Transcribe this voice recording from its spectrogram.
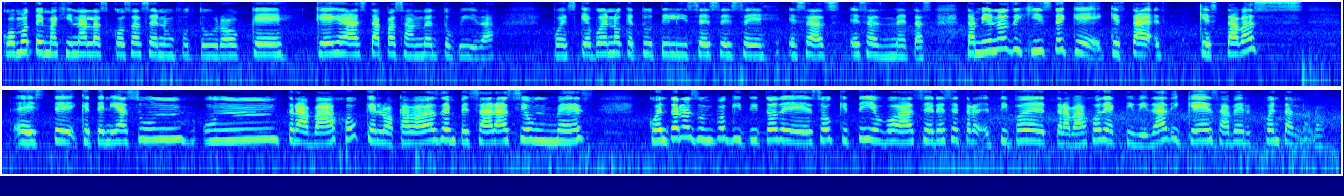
cómo te imaginas las cosas en un futuro, qué, qué está pasando en tu vida. Pues qué bueno que tú utilices ese, esas, esas metas. También nos dijiste que, que, está, que estabas, este, que tenías un, un trabajo que lo acababas de empezar hace un mes. Cuéntanos un poquitito de eso, qué te llevó a hacer ese tipo de trabajo, de actividad y qué es. A ver, cuéntanoslo.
